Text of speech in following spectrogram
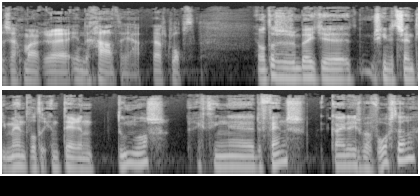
zeg maar, in de gaten. Ja, dat klopt. Want dat is dus een beetje misschien het sentiment wat er intern toen was, richting de fans. Kan je deze maar voorstellen?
